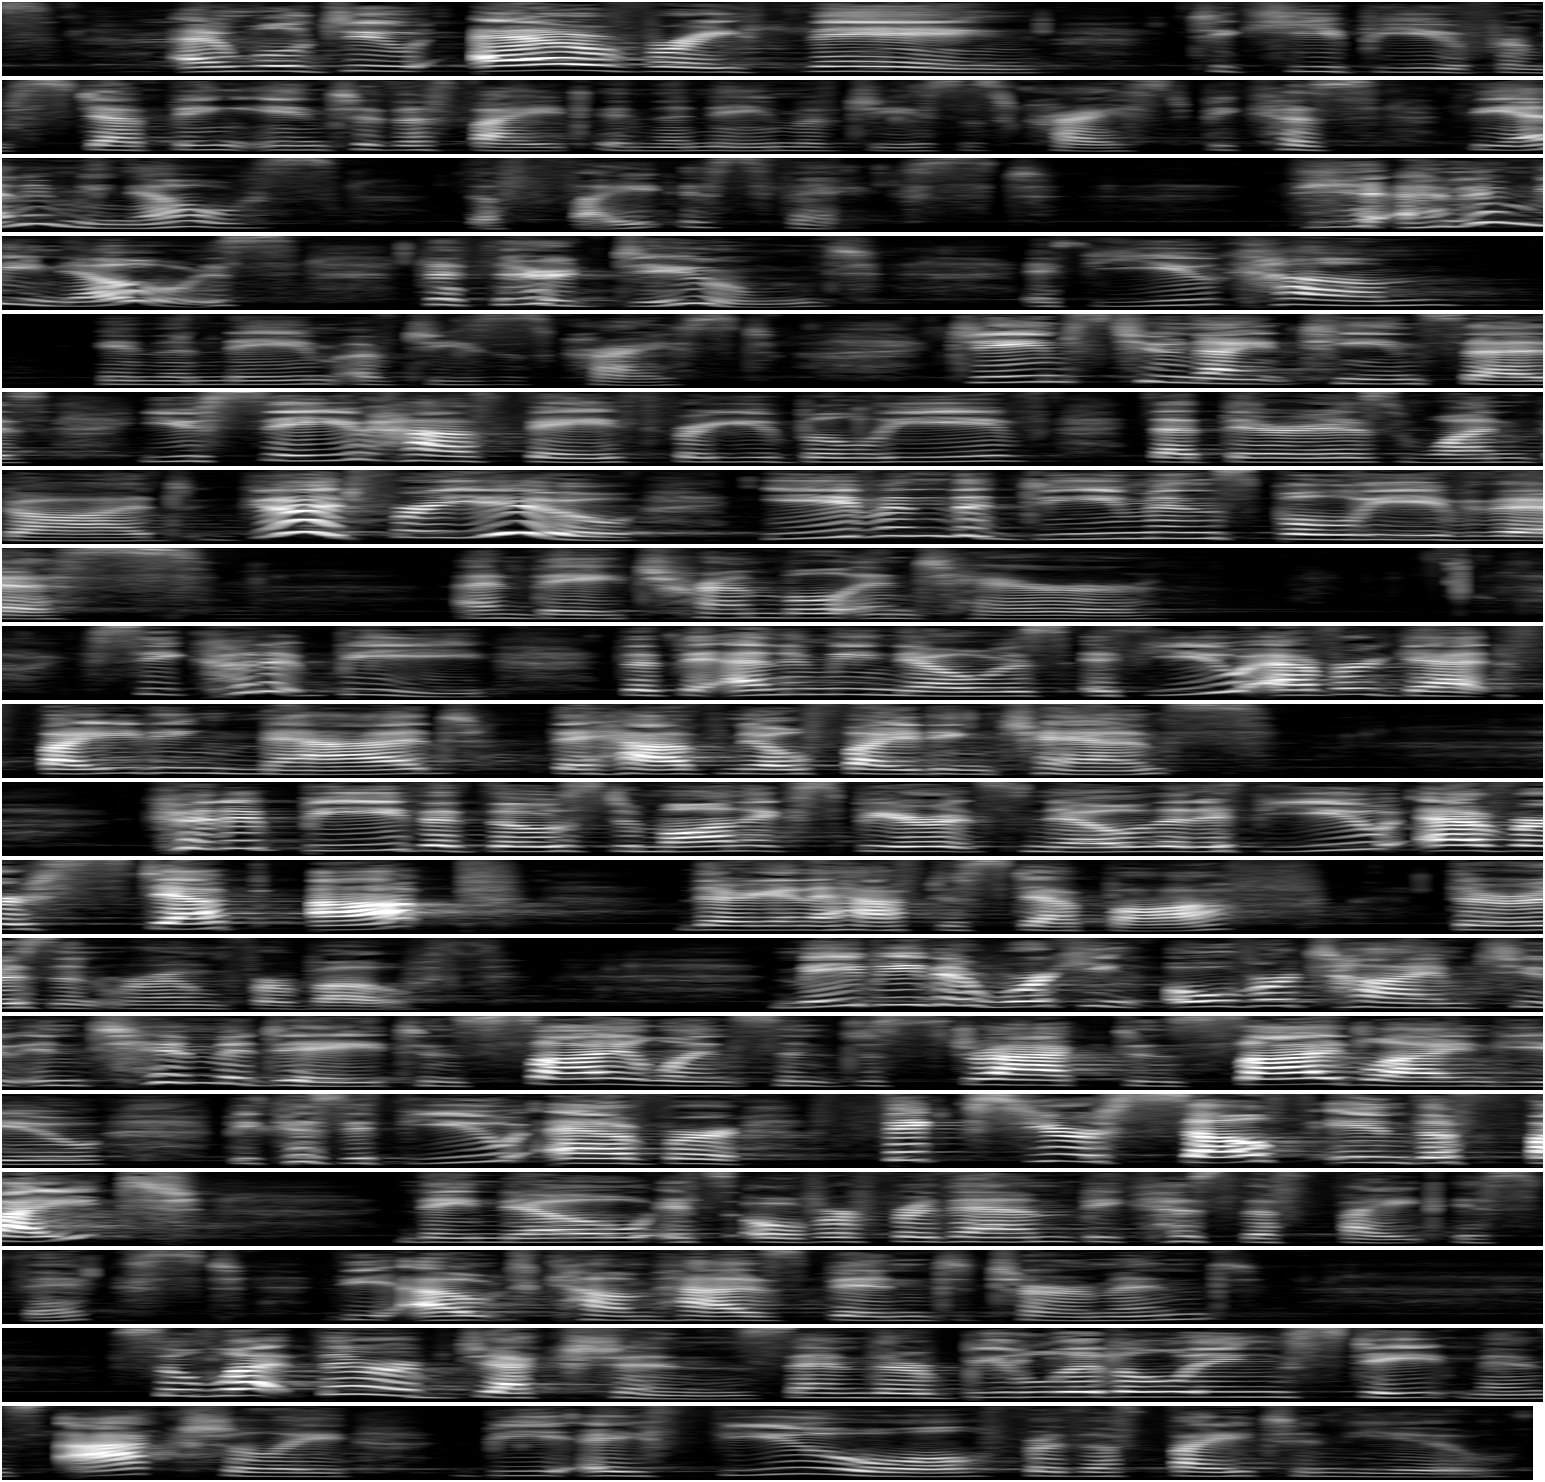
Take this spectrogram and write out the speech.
and will do everything to keep you from stepping into the fight in the name of Jesus Christ because the enemy knows the fight is fixed. The enemy knows that they're doomed if you come in the name of Jesus Christ. James 2:19 says, "You say you have faith for you believe that there is one God. Good for you. Even the demons believe this and they tremble in terror." See, could it be that the enemy knows if you ever get fighting mad, they have no fighting chance? Could it be that those demonic spirits know that if you ever step up, they're going to have to step off? There isn't room for both. Maybe they're working overtime to intimidate and silence and distract and sideline you because if you ever fix yourself in the fight, they know it's over for them because the fight is fixed, the outcome has been determined. So let their objections and their belittling statements actually be a fuel for the fight in you.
